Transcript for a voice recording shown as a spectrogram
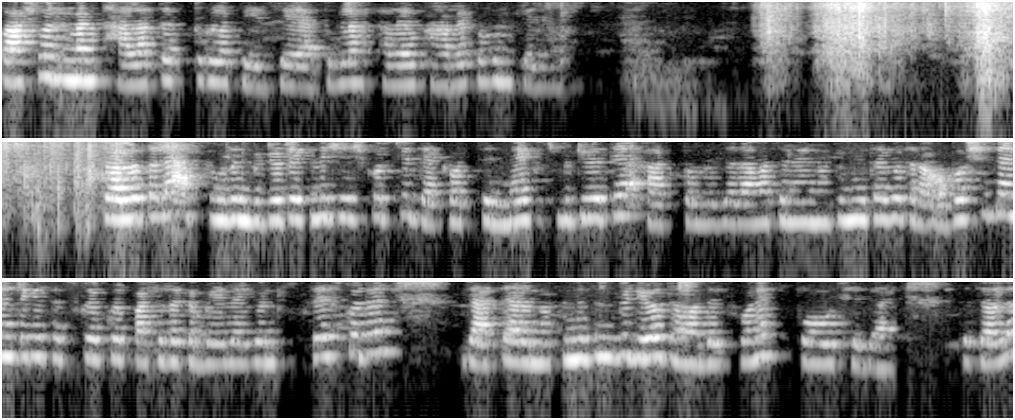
বাসন মানে থালা তো এতগুলো পেয়েছে, এতগুলো থালায় খাবে কখন জানে? চলো তাহলে আজকের মতন ভিডিওটা এখানে শেষ করছি, দেখা হচ্ছে নেক্সট ভিডিওতে, আর তোমরা যারা আমার চ্যানেলে নতুন হয়ে থাকো, তারা অবশ্যই চ্যানেলটাকে সাবস্ক্রাইব করে পাশে থাকা বেল আইকন প্রেস করে দেবেন যাতে আরও নতুন নতুন ভিডিও তোমাদের ফোনে পৌঁছে যায়। তো চলো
